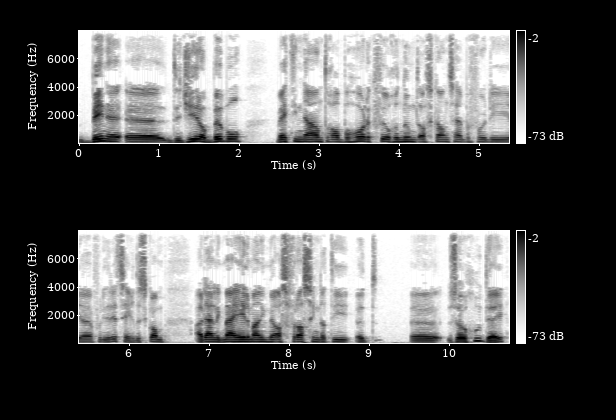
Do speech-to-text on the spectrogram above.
binnen uh, de Giro-bubbel werd die naam toch al behoorlijk veel genoemd als kanshebber voor die, uh, voor die ritzege. Dus het kwam uiteindelijk mij helemaal niet meer als verrassing dat hij het uh, zo goed deed.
